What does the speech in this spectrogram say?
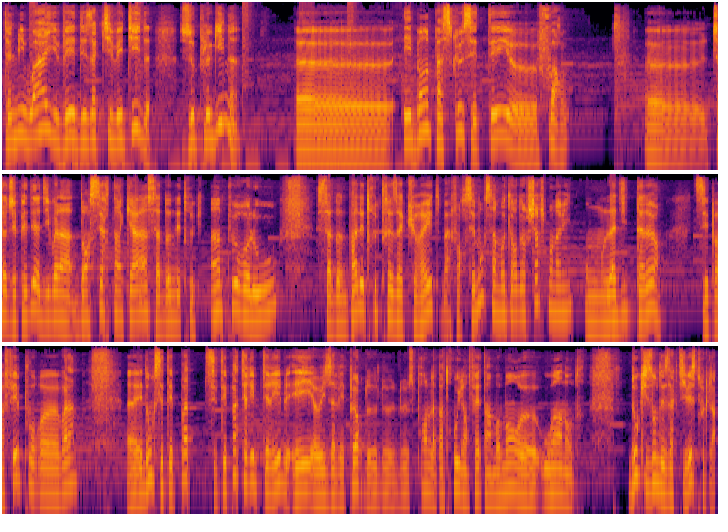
tell me why they deactivated the plugin? Euh, eh ben parce que c'était euh, foireux. Euh, ChatGPT a dit voilà, dans certains cas, ça donne des trucs un peu relous, ça donne pas des trucs très accurate. Bah forcément, c'est un moteur de recherche, mon ami. On l'a dit tout à l'heure. C'est pas fait pour euh, voilà. Euh, et donc c'était pas pas terrible terrible et ils avaient peur de, se prendre la patrouille en fait à un moment ou à un autre. Donc ils ont désactivé ce truc là.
